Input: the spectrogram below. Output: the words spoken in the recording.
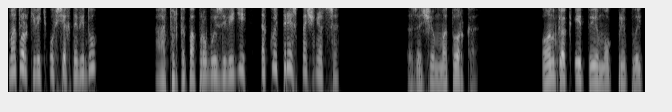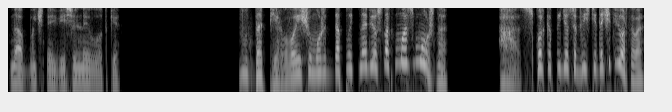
Моторки ведь у всех на виду. А только попробуй заведи, такой треск начнется. А зачем моторка? Он, как и ты, мог приплыть на обычной весельной лодке. Ну, до первого еще может доплыть на веслах, возможно. А сколько придется грести до четвертого?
